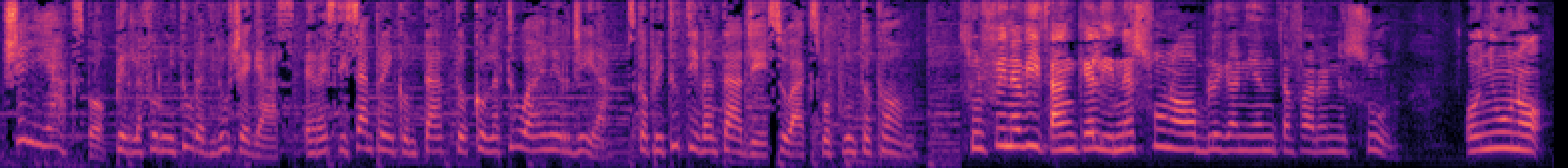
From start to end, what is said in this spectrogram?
Scegli Axpo per la fornitura di luce e gas e resti sempre in contatto con la tua energia. Scopri tutti i vantaggi su axpo.com. Sul fine vita anche lì nessuno obbliga niente a fare nessuno. Ognuno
